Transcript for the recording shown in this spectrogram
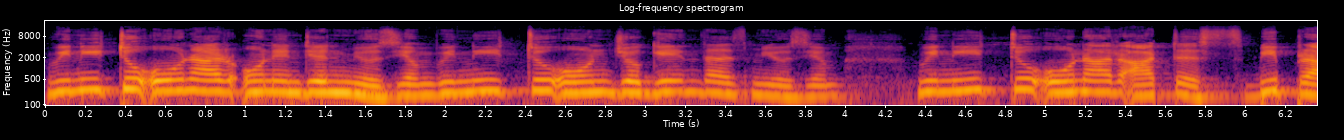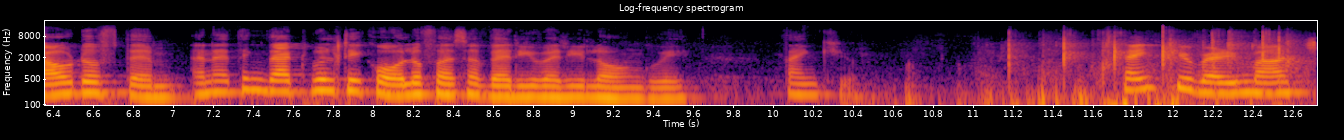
We need to own our own Indian museum. We need to own Jogenda's museum. We need to own our artists, be proud of them. And I think that will take all of us a very, very long way. Thank you. Thank you very much.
